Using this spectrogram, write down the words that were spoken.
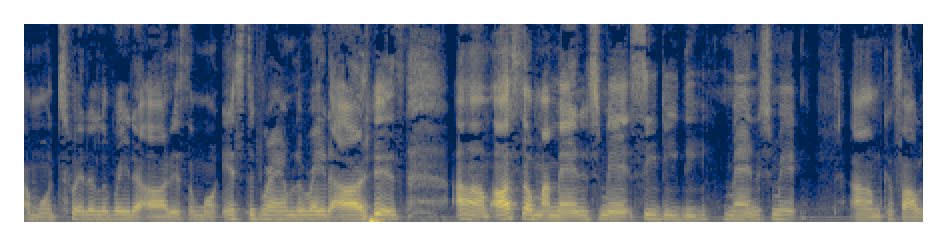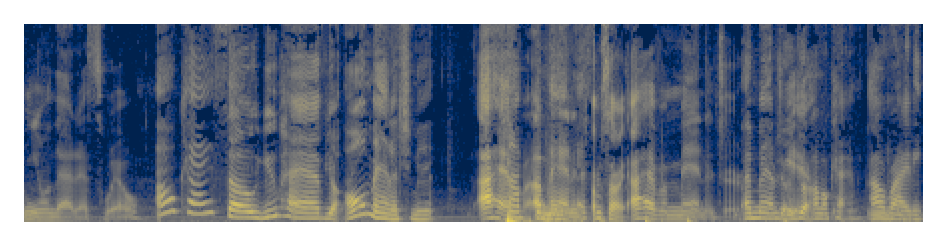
I'm on Twitter, the Artist. I'm on Instagram, the Artist. Um, also, my management, CDD Management, um, can follow me on that as well. Okay, so you have your own management I have a manager. I'm sorry, I have a manager. A manager. Yeah. Mm-hmm. I'm okay. All righty.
